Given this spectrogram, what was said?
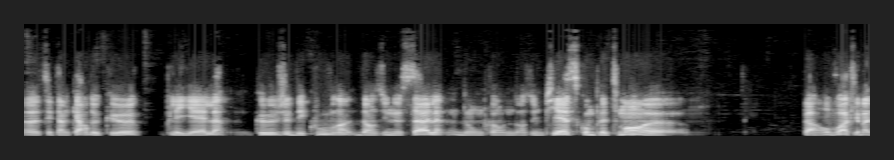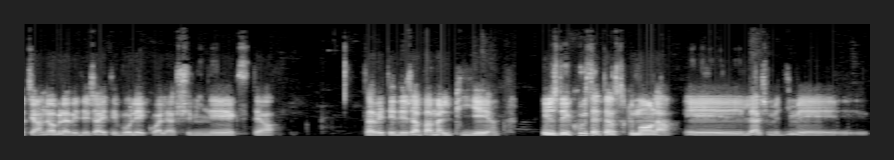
Euh, c'est un quart de queue Playel que je découvre dans une salle, donc dans une pièce complètement. On voit que les matières nobles avaient déjà été volées, quoi, la cheminée, etc. Ça avait été déjà pas mal pillé. hein. Et je découvre cet instrument-là. Et là, je me dis, mais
